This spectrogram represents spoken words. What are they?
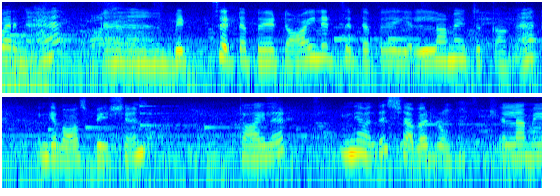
பாருங்க. பெட் செட்டப்பு டாய்லெட் செட்டப்பு எல்லாமே வச்சுருக்காங்க. இங்கே வாஷ் பேஷன் டாய்லெட் இங்கே வந்து ஷவர் ரூம் எல்லாமே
